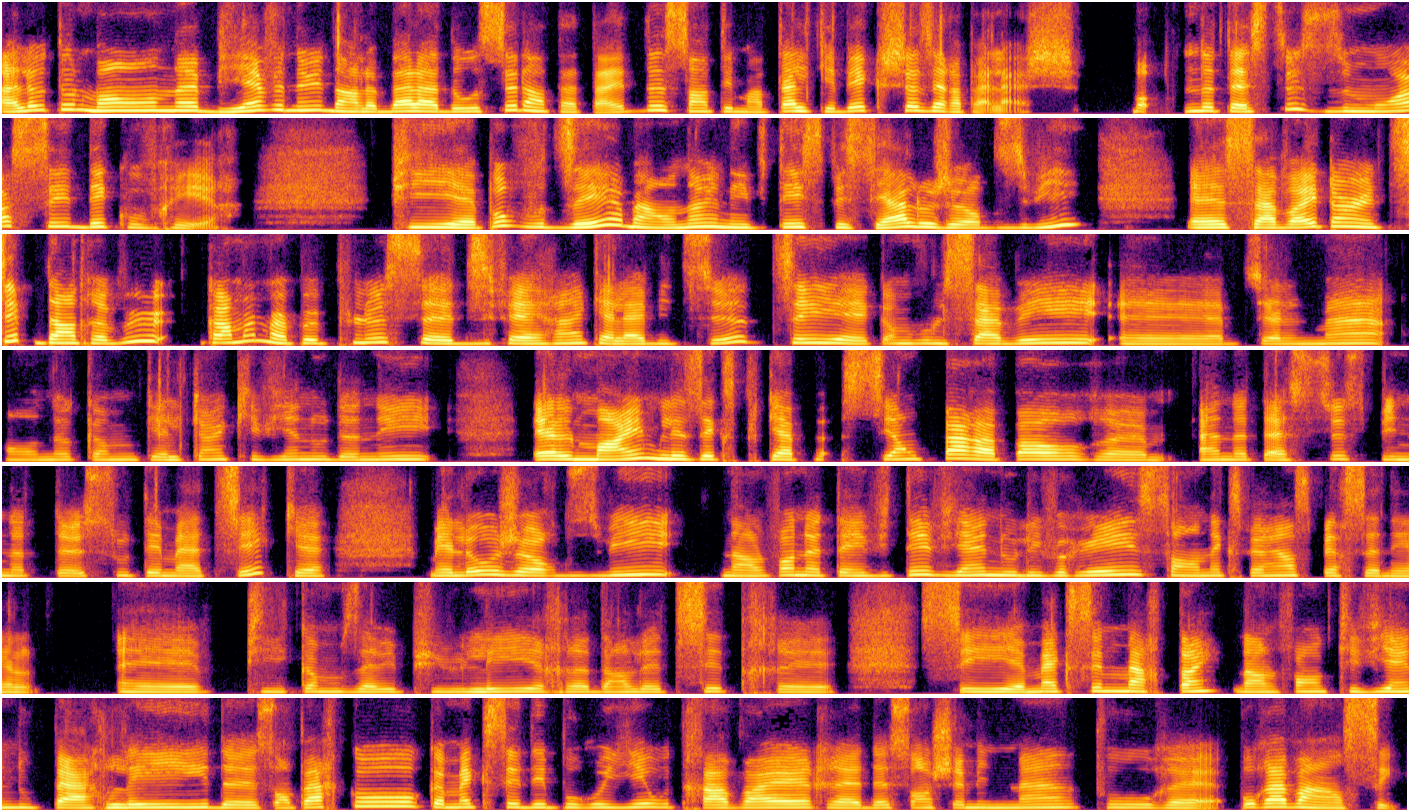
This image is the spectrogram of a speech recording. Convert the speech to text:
Allô tout le monde, bienvenue dans le balado C'est dans ta tête de Santé mentale Québec Chaudière-Appalaches. Bon, notre astuce du mois, c'est découvrir. Puis euh, pour vous dire, ben, on a un invité spécial aujourd'hui. Euh, ça va être un type d'entrevue quand même un peu plus euh, différent qu'à l'habitude. Tu sais, comme vous le savez, habituellement, on a comme quelqu'un qui vient nous donner elle-même les explications par rapport euh, à notre astuce puis notre sous-thématique. Mais là, aujourd'hui, dans le fond, notre invité vient nous livrer son expérience personnelle. Euh, puis comme vous avez pu lire dans le titre, euh, c'est Maxime Martin, dans le fond, qui vient nous parler de son parcours, comment il s'est débrouillé au travers euh, de son cheminement pour, pour avancer.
